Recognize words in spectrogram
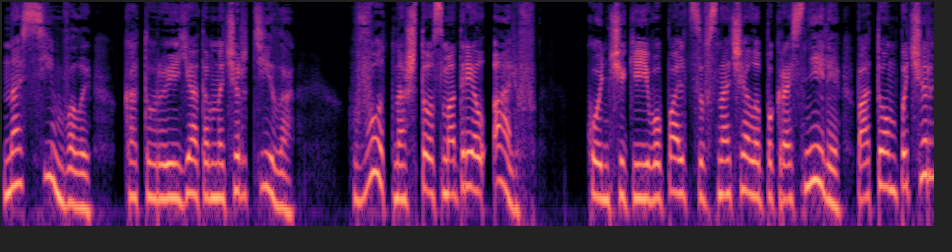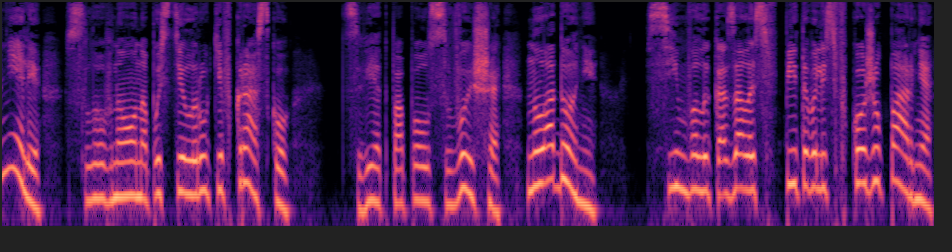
На символы, которые я там начертила. Вот на что смотрел Альф. Кончики его пальцев сначала покраснели, потом почернели, словно он опустил руки в краску. Цвет пополз выше, на ладони. Символы, казалось, впитывались в кожу парня,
